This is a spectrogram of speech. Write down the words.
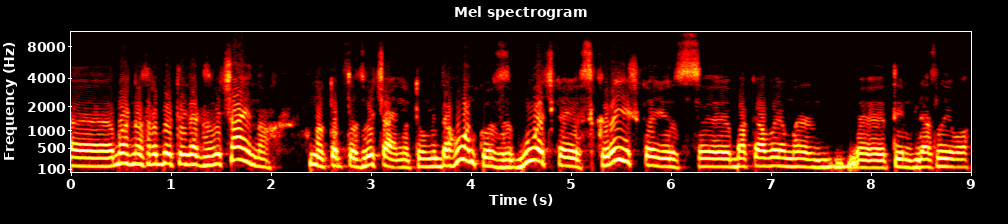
Е, можна зробити як звичайно, ну тобто звичайно ту медогонку з бочкою, з кришкою, з е, боковим е, тим для зливу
